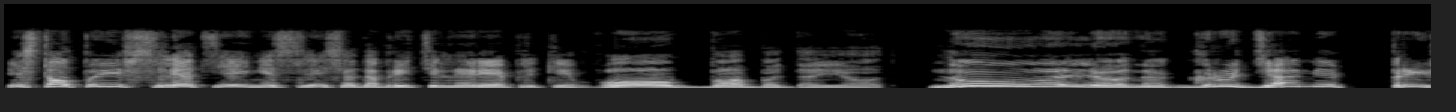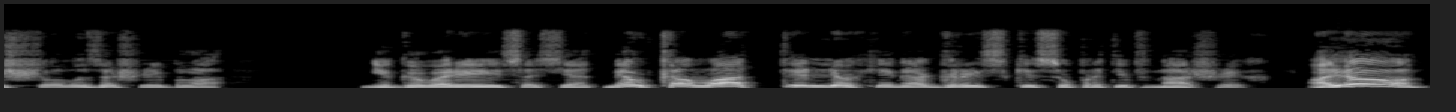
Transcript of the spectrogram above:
Из толпы вслед ей неслись одобрительные реплики. «Во, баба дает!» «Ну, Алена, грудями пришлого зашибла!» «Не говори, сосед, мелковаты легкими огрызки супротив наших!» «Ален,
